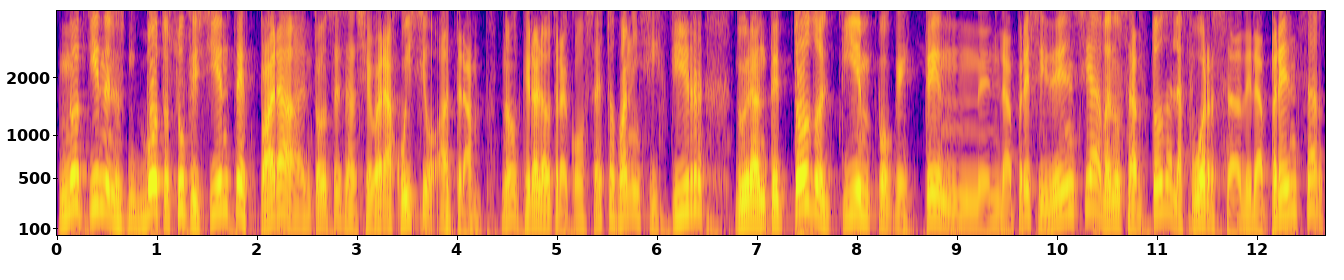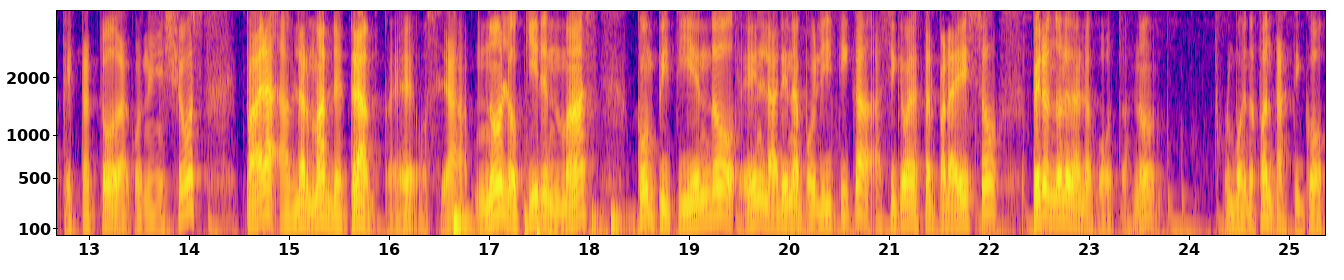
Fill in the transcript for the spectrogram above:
no tienen los votos suficientes para entonces llevar a juicio a Trump, ¿no? Que era la otra cosa. Estos van a insistir durante todo el tiempo que estén en la presidencia, van usar toda la fuerza de la prensa, que está toda con ellos, para hablar mal de Trump. ¿eh? O sea, no lo quieren más compitiendo en la arena política, así que van a estar para eso, pero no le dan los votos, ¿no? Bueno, fantástico.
